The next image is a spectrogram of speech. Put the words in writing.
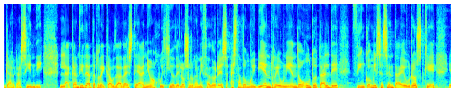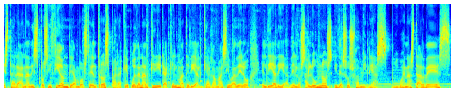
Gargasindi. La cantidad recaudada este año, a juicio de los organizadores, ha estado muy bien, reuniendo un total de 5.060 euros que estarán a disposición de ambos centros para que puedan adquirir aquel material que haga más llevadero el día a día de los alumnos y de sus familias. Muy buenas tardes.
